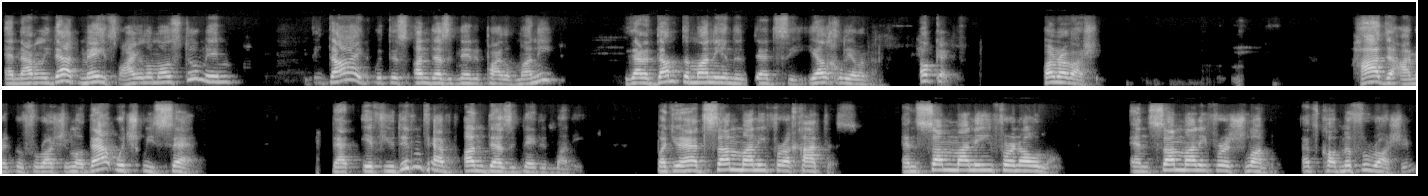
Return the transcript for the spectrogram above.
And not only that, mace tumim. If he died with this undesignated pile of money, you got to dump the money in the Dead Sea. Okay. Rav Ashi. Hada Amit That which we said that if you didn't have undesignated money, but you had some money for a chatas, and some money for an ola, and some money for a shlami. That's called mifurashim.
